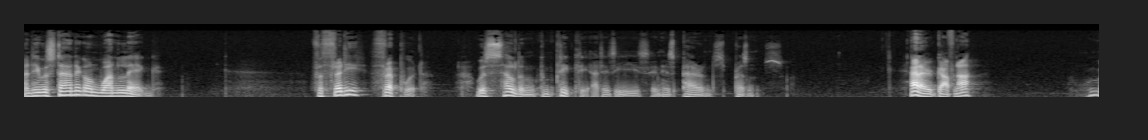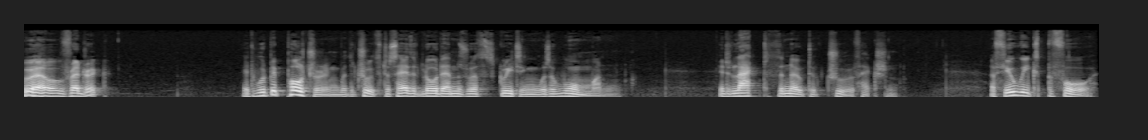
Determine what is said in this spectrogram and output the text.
and he was standing on one leg for Freddie Threepwood was seldom completely at his ease in his parents' presence. Hello, Governor. Well, Frederick. It would be paltering with the truth to say that Lord Emsworth's greeting was a warm one. It lacked the note of true affection. A few weeks before,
